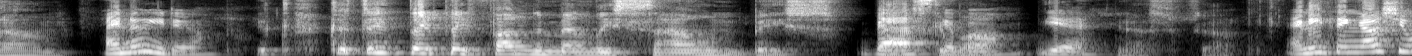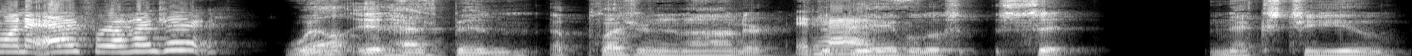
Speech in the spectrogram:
Um, I know you do. because they, they play fundamentally sound based Basketball. basketball. Yeah. Yes. So, Anything else you want to add for a hundred? well, it has been a pleasure and an honor It to has. be able to sit next to you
